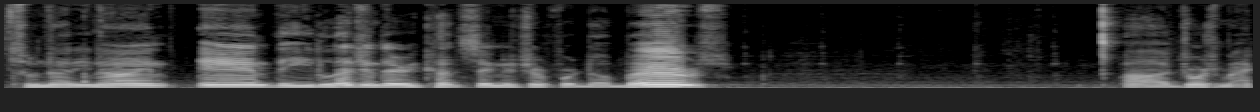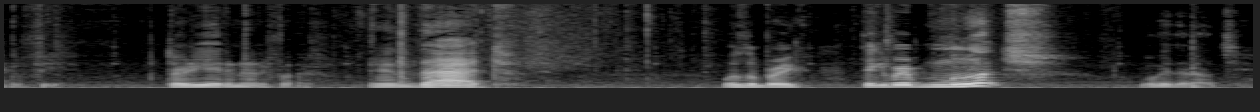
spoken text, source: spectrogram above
299 and the legendary cut signature for the Bears uh, George McAfee 38 and 95 and that was the break. Thank you very much. We'll get that out to you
